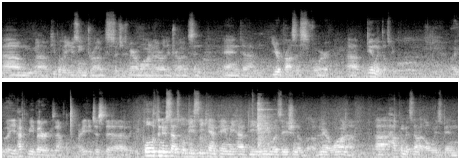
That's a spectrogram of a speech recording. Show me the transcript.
um, uh, people that are using drugs, such as marijuana or other drugs, and, and um, your process for uh, dealing with those people? You have to be a better example, right? It just uh, like well, with the new Sensible BC campaign, we have the legalization of, of marijuana. Uh, how come it's not always been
